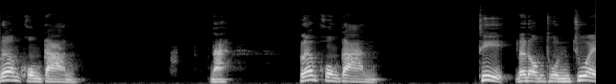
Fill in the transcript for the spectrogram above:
เริ่มโครงการนะเริ่มโครงการที่ระดมทุนช่วย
